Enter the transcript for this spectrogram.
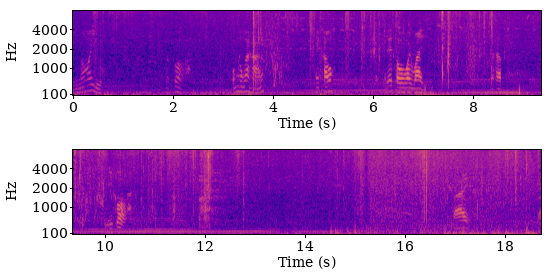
ยังน้อยอยู่ แล้วก็ผมลงอาหาร ให้เขาจะได้โตไวๆ นะครับอันนี้ก็ ไป ไป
